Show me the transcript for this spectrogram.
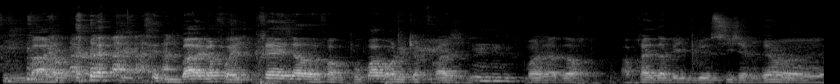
c'est une balle. hein. c'est une balle, genre, faut être prêt, genre, enfin, faut pas avoir le cœur fragile. Moi j'adore. Après Da Baby aussi j'aime bien euh,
